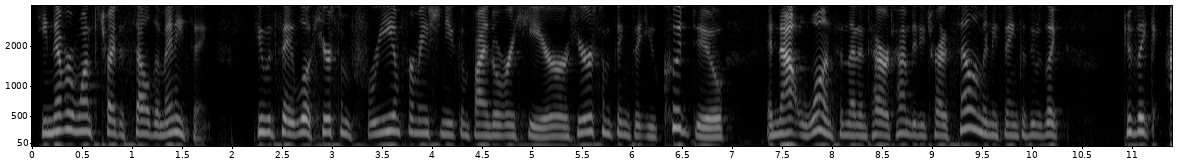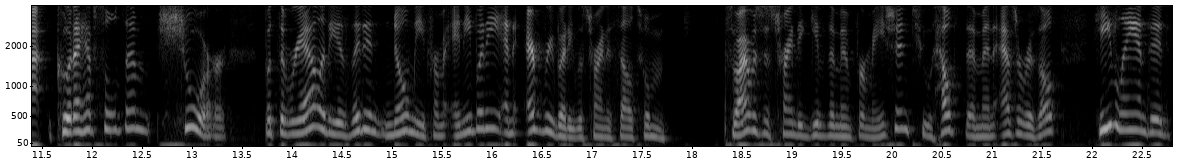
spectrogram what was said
He never once tried to sell them anything he would say, Look, here's some free information you can find over here, or here are some things that you could do. And not once in that entire time did he try to sell him anything because he was like, He's like, Could I have sold them? Sure. But the reality is, they didn't know me from anybody, and everybody was trying to sell to him. So I was just trying to give them information to help them. And as a result, he landed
